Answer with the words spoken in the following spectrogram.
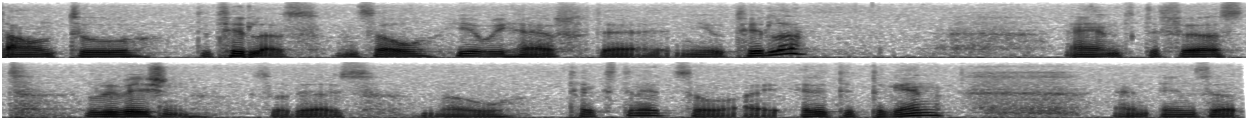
down to the tiddlers. And so here we have the new tiddler and the first revision. So there is no text in it, so I edit it again and insert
